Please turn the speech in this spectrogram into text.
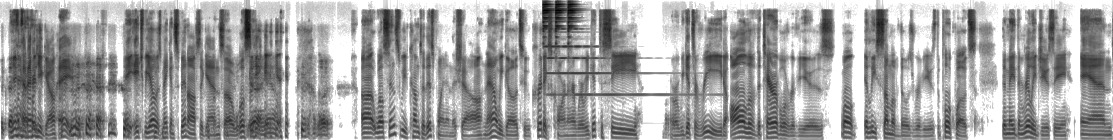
Succession Yeah, there you go. Hey, hey, HBO is making spin-offs again, so we'll see. Yeah, yeah. Uh, well, since we've come to this point in the show, now we go to Critics Corner, where we get to see or we get to read all of the terrible reviews. Well, at least some of those reviews, the pull quotes that made them really juicy. And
